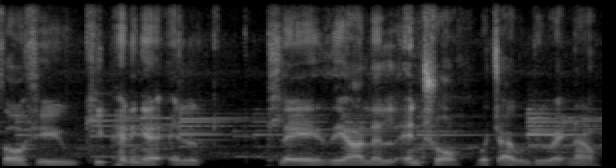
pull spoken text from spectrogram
So if you keep hitting it, it'll play the uh, little intro, which I will do right now.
